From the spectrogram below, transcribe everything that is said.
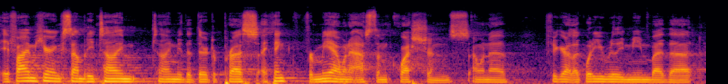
if I'm hearing somebody telling telling me that they're depressed, I think for me, I want to ask them questions. I want to figure out like what do you really mean by that?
